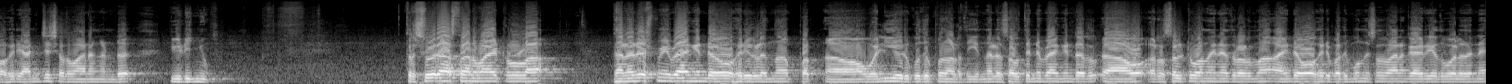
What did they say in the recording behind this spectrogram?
ഓഹരി അഞ്ച് ശതമാനം കണ്ട് ഇടിഞ്ഞു. തൃശ്ശൂർ ആസ്ഥാനമായിട്ടുള്ള ധനലക്ഷ്മി ബാങ്കിന്റെ ഓഹരികൾ ഇന്ന് വലിയൊരു കുതിപ്പ് നടത്തി. ഇന്നലെ സൗത്ത് ഇന്ത്യൻ ബാങ്കിന്റെ റിസൾട്ട് വന്നതിനെ തുടർന്ന് അതിന്റെ ഓഹരി പതിമൂന്ന് ശതമാനം കയറിയതുപോലെ തന്നെ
